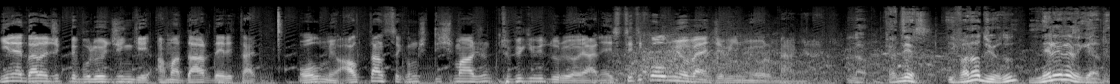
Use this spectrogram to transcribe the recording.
Yine daracık bir blue jean giy ama dar deri tayt. Olmuyor. Alttan sıkılmış diş macun tüpü gibi duruyor yani. Estetik olmuyor bence bilmiyorum ben yani. Lan Kadir Ivana diyordun. Nerelere geldin?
